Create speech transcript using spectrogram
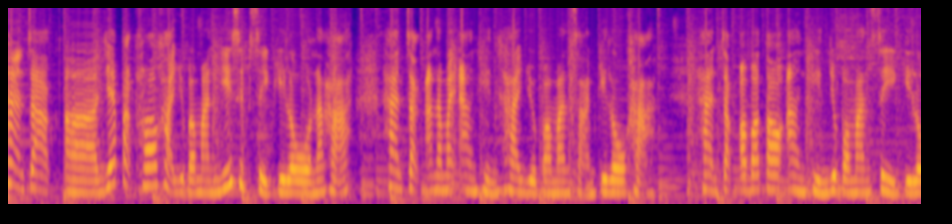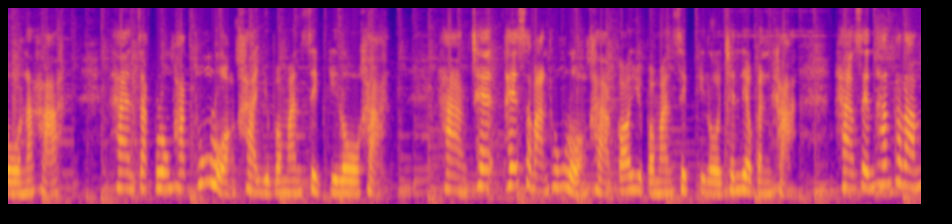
ห่างจากแยกปากท่อค่ะอยู่ประมาณ 24 กิโลนะคะห่างจากอนามัยอ่างหินค่ะอยู่ประมาณ 3 กิโลค่ะห่างจากอบตอ่างหินอยู่ประมาณ 4 กิโลนะคะ ห่างจากโรงพักทุ่งหลวงค่ะอยู่ประมาณ 10 กิโลค่ะ ห่างเทเทศบาลทุ่งหลวงค่ะ ก็อยู่ประมาณ 10 กิโลเช่นเดียวกันค่ะ ห่างเซ็นทรัลพระราม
